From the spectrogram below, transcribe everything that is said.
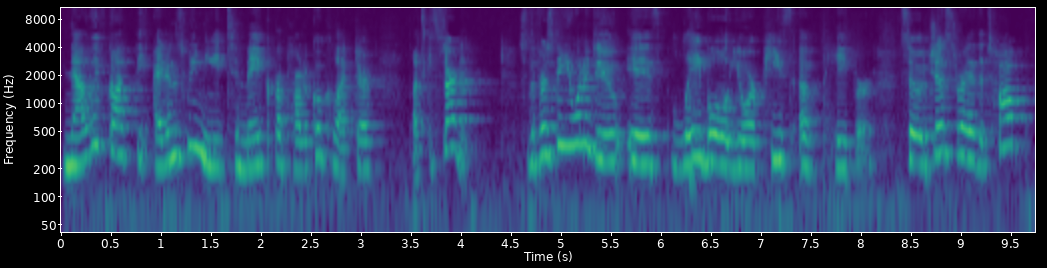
now that we've got the items we need to make our particle collector, let's get started. So the first thing you wanna do is label your piece of paper. So just right at the top,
